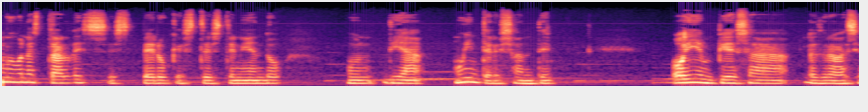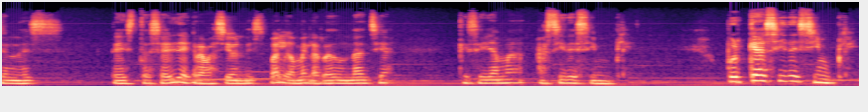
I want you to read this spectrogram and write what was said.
muy buenas tardes. Espero que estés teniendo un día muy interesante. Hoy empieza las grabaciones de esta serie de grabaciones, válgame la redundancia, que se llama Así de Simple. ¿Por qué así de simple?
